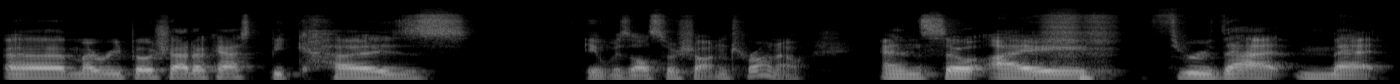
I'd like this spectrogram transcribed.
uh, my Repo shadow cast because it was also shot in Toronto, and so I through that met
